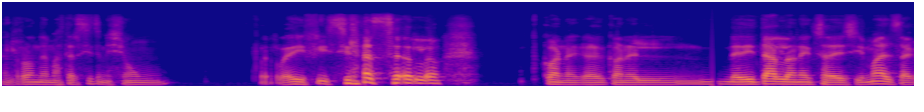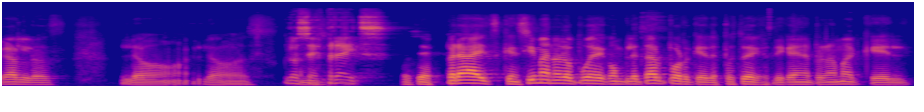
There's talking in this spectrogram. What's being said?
el ROM de Master System. Me llevó un, fue re difícil hacerlo con el, con el editarlo en hexadecimal, sacar los, los, los, sprites. Los sprites, que encima no lo pude completar porque después tuve que explicar en el programa que el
